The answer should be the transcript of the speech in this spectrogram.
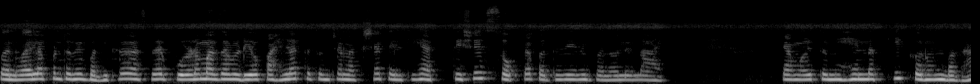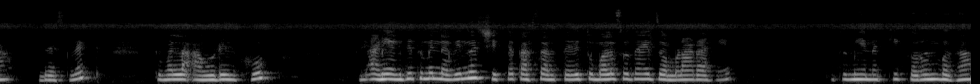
बनवायला पण तुम्ही बघितलं असं जर पूर्ण माझा व्हिडिओ पाहिला तर तुमच्या लक्षात येईल की हे अतिशय सोप्या पद्धतीने बनवलेलं आहे. त्यामुळे तुम्ही हे नक्की करून बघा ब्रेसलेट. तुम्हाला आवडेल खूप. आणि अगदी तुम्ही नवीनच शिकत असाल तरी तुम्हालासुद्धा हे जमणार आहे. तर तुम्ही हे नक्की करून बघा.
